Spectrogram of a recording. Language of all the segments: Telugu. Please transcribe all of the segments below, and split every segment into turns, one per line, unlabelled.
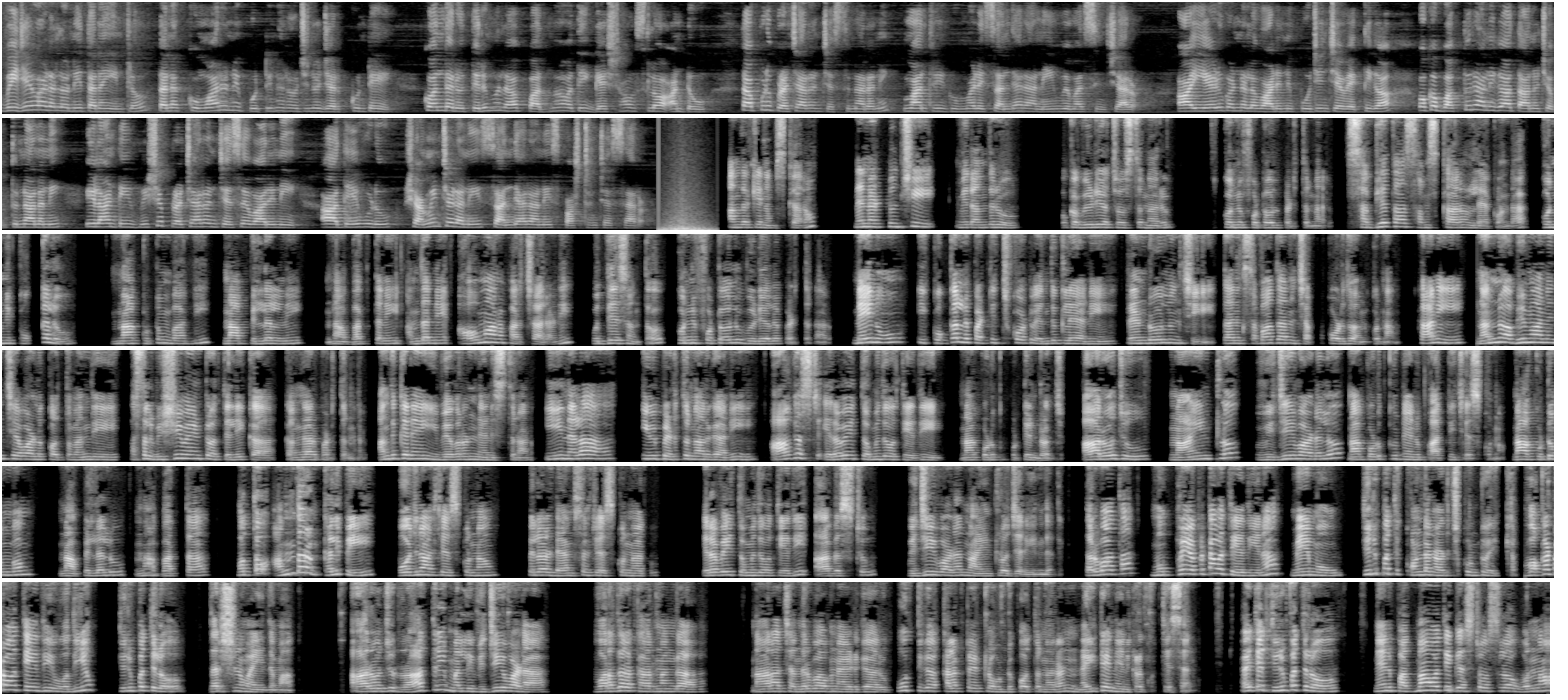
విజయవాడలోని తన ఇంట్లో తన కుమారుని పుట్టినరోజును జరుపుకుంటే కొందరు తిరుమల పద్మావతి గెస్ట్ హౌస్లో అంటూ తప్పుడు ప్రచారం చేస్తున్నారని మంత్రి గుమ్మడి సంధ్యారాణి విమర్శించారు. ఆ ఏడుగండల వాడిని పూజించే వ్యక్తిగా ఒక భక్తురాలిగా తాను చెబుతున్నానని ఇలాంటి విష ప్రచారం చేసేవారిని ఆ దేవుడు క్షమించడని సంధ్యారాణి స్పష్టం చేశారు.
అందరికీ నమస్కారం. నిన్నటి నుంచి మీరందరూ ఒక వీడియో చూస్తున్నారు. కొన్ని ఫోటోలు పెడుతున్నారు. సభ్యత సంస్కారం లేకుండా కొన్ని కుక్కలు నా కుటుంబాన్ని నా పిల్లల్ని నా భర్తని అందరినీ అవమానపరచాలని ఉద్దేశంతో కొన్ని ఫోటోలు వీడియోలు పెడుతున్నారు. నేను ఈ కుక్కల్ని పట్టించుకోవటం ఎందుకులే అని రెండు రోజుల నుంచి దానికి సమాధానం చెప్పకూడదు అనుకున్నాను. కానీ నన్ను అభిమానించే వాళ్ళు కొంతమంది అసలు విషయం ఏంటో తెలియక కంగారు పడుతున్నారు. అందుకనే ఈ వివరణ నేను ఇస్తున్నాను. ఈ నెల ఇవి పెడుతున్నారు గాని ఆగస్ట్ ఇరవై తొమ్మిదవ తేదీ నా కొడుకు పుట్టినరోజు. ఆ రోజు నా ఇంట్లో విజయవాడలో నా కొడుకు నేను పార్టీ చేసుకున్నాను నా కుటుంబం నా పిల్లలు నా భర్త మొత్తం అందరం కలిపి భోజనాలు చేసుకున్నాం. పిల్లలు డాన్సులు చేసుకున్నారు. ఇరవై తొమ్మిదవ తేదీ ఆగస్టు విజయవాడ నా ఇంట్లో జరిగింది అది. తర్వాత ముప్పై ఒకటవ తేదీన మేము తిరుపతి కొండ నడుచుకుంటూ ఎక్కాం. ఒకటవ తేదీ ఉదయం తిరుపతిలో దర్శనం అయింది మాకు. ఆ రోజు రాత్రి మళ్ళీ విజయవాడ వరదల కారణంగా నారా చంద్రబాబు నాయుడు గారు పూర్తిగా కలెక్టరేట్లో ఉండిపోతున్నారని నైటే నేను ఇక్కడికి వచ్చేసాను అయితే తిరుపతిలో నేను పద్మావతి గెస్ట్ హౌస్లో ఉన్న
